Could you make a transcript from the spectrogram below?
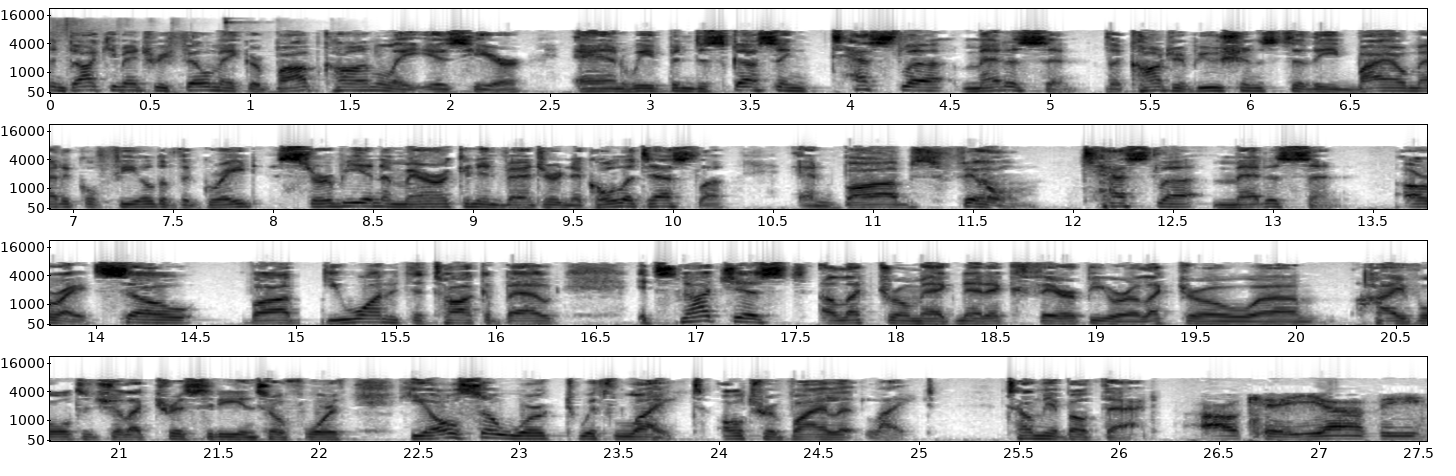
and documentary filmmaker Bob Connolly is here, and we've been discussing Tesla medicine, the contributions to the biomedical field of the great Serbian American inventor Nikola Tesla, and Bob's film, Tesla Medicine. All right, so Bob, you wanted to talk about it's not just electromagnetic therapy or electro um, high voltage electricity and so forth. He also worked with light, ultraviolet light. Tell me about that. Okay, yeah, the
